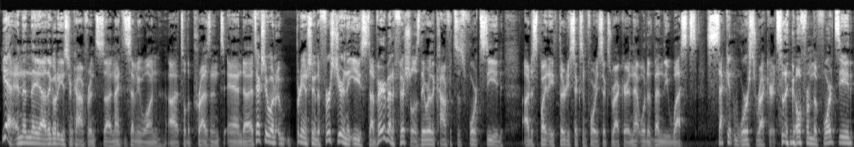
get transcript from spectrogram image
Yeah, and then they uh, they go to Eastern Conference, uh, 1971 uh, till the present, and uh, it's actually pretty interesting. The first year in the East, uh, very beneficial, as they were the conference's fourth seed, uh, despite a 36 and 46 record, and that would have been the West's second worst record. So they go from the fourth seed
